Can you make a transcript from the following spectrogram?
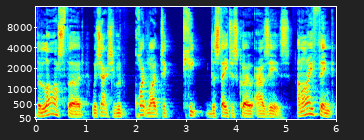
the last third, which actually would quite like to keep the status quo as is. And I think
